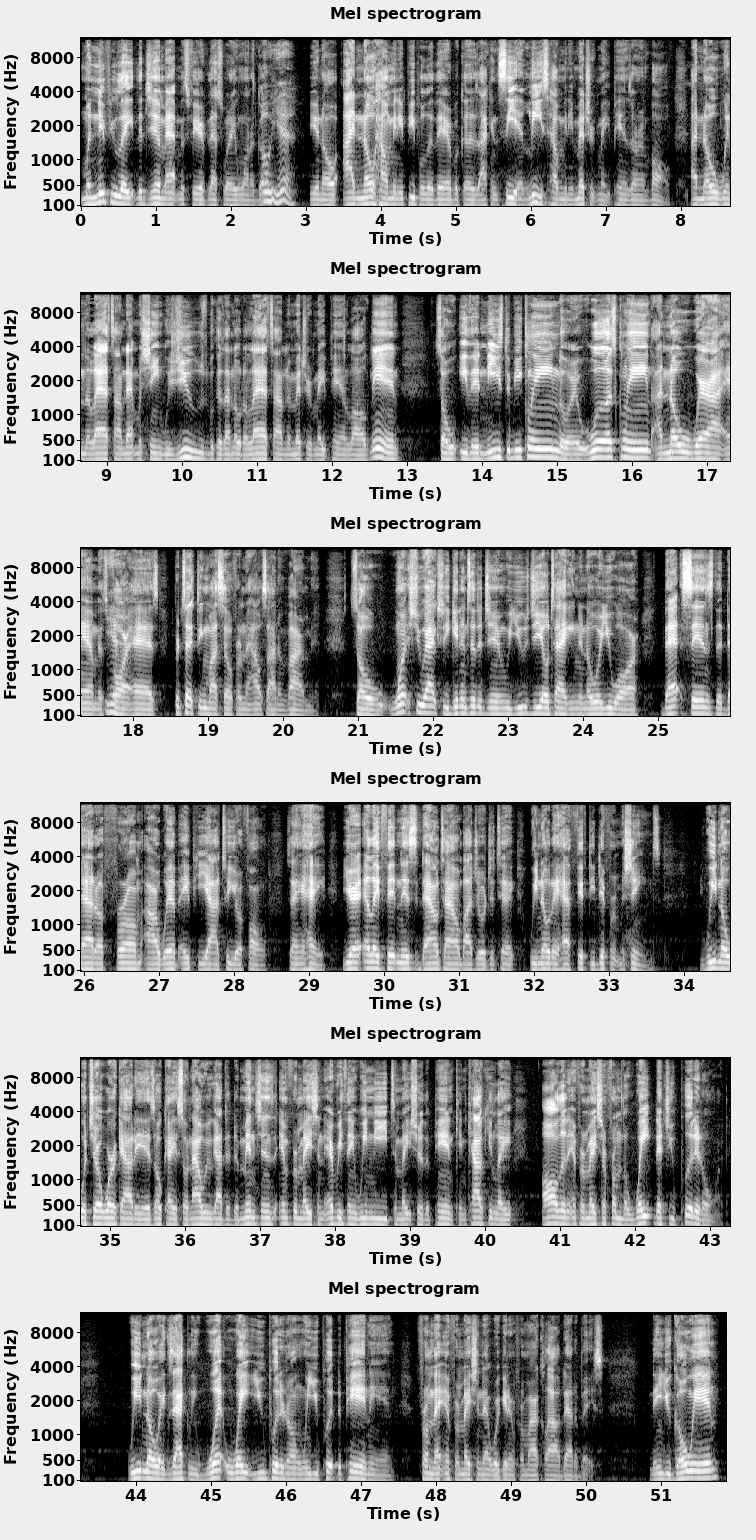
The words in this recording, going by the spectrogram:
manipulate the gym atmosphere if that's where they want to go. Oh, yeah. You know, I know how many people are there because I can see at least how many metric mate pins are involved. I know when the last time that machine was used because I know the last time the metric mate pin logged in. So either it needs to be cleaned or it was cleaned. I know where I am as Yeah. far as protecting myself from the outside environment. So once you actually get into the gym, we use geotagging to know where you are. That sends the data from our web API to your phone saying, hey, you're at LA Fitness downtown by Georgia Tech. We know they have 50 different machines. We know what your workout is. Okay, so now we've got the dimensions, information, everything we need to make sure the pen can calculate all of the information from the weight that you put it on. We know exactly what weight you put it on when you put the pin in from that information that we're getting from our cloud database. Then you go in,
